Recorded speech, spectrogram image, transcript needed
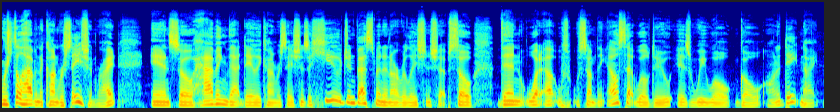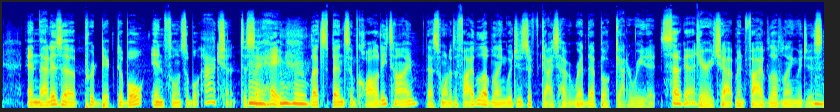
we're still having a conversation, right? And so having that daily conversation is a huge investment in our relationship. So then what else, something else that we'll do is we will go on a date night. And that is a predictable, influenceable action to say, hey, mm-hmm. let's spend some quality time. That's one of the five love languages. If you guys haven't read that book, got to read it. So good. Gary Chapman, Five Love Languages.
